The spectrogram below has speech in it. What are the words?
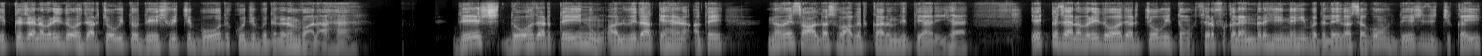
1 ਜਨਵਰੀ 2024 ਤੋਂ ਦੇਸ਼ ਵਿੱਚ ਬਹੁਤ ਕੁਝ ਬਦਲਣ ਵਾਲਾ ਹੈ। ਦੇਸ਼ 2023 ਨੂੰ ਅਲਵਿਦਾ ਕਹਿਣ ਅਤੇ ਨਵੇਂ ਸਾਲ ਦਾ ਸਵਾਗਤ ਕਰਨ ਦੀ ਤਿਆਰੀ ਹੈ। 1 ਜਨਵਰੀ 2024 ਤੋਂ ਸਿਰਫ ਕੈਲੰਡਰ ਹੀ ਨਹੀਂ ਬਦਲੇਗਾ ਸਗੋਂ ਦੇਸ਼ ਵਿੱਚ ਕਈ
